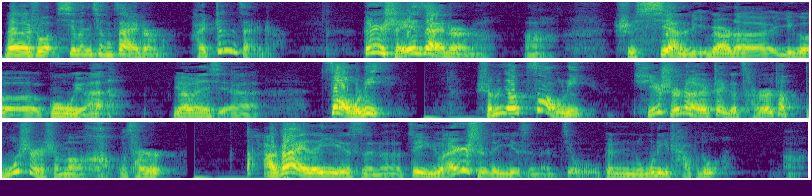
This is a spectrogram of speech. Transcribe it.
那位说西门庆在这儿吗？还真在这儿，跟谁在这儿呢？啊，是县里边的一个公务员。原文写造吏。什么叫造吏？其实呢，这个词儿它不是什么好词儿。大概的意思呢，最原始的意思呢，就跟奴隶差不多啊。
